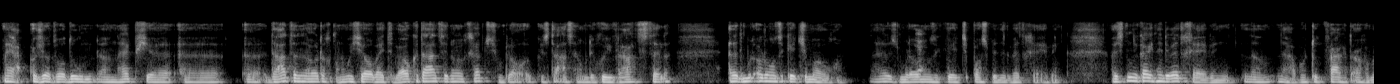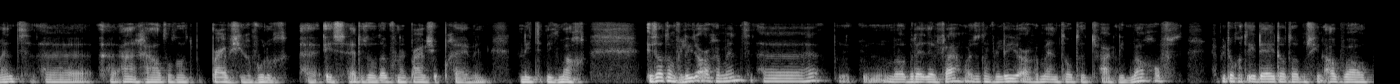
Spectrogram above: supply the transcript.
maar ja, als je dat wil doen, dan heb je uh, uh, data nodig. Maar dan moet je wel weten welke data je nodig hebt. Dus je moet wel ook in staat zijn om de goede vraag te stellen. En het moet ook nog eens een keertje mogen. Hè? Dus het moet ook nog eens een keertje passen binnen de wetgeving. Als je nu kijkt naar de wetgeving, dan nou, wordt natuurlijk vaak het argument aangehaald dat het privacygevoelig is. Hè? Dus dat het ook van de privacyopgeving niet, niet mag. Is dat een valide argument? Hè? Een wat bredere vraag, maar is het een valide argument dat het vaak niet mag? Of heb je toch het idee dat dat misschien ook wel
